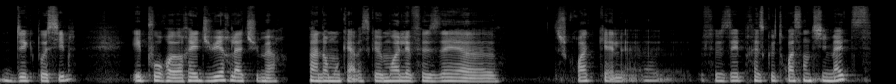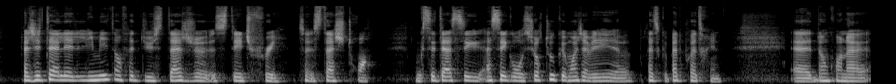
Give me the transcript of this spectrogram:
dès que possible et pour réduire la tumeur. Enfin, dans mon cas, parce que moi, elle faisait, je crois qu'elle faisait presque 3 cm. Enfin, j'étais à la limite, en fait, du stage stage 3, stage 3. Donc, c'était assez, assez gros, surtout que moi, j'avais presque pas de poitrine. donc, on a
